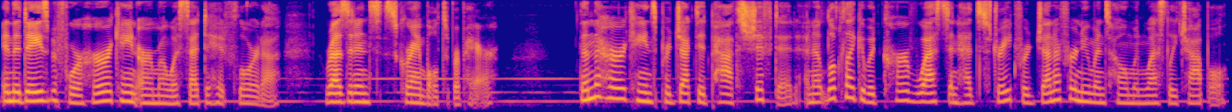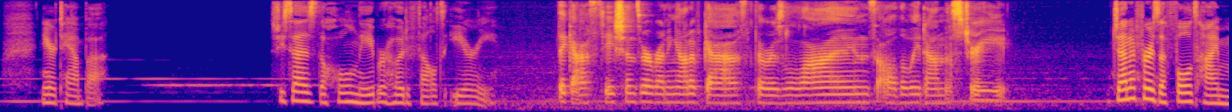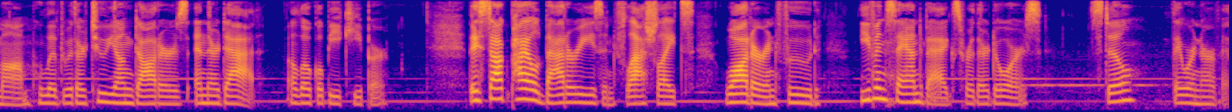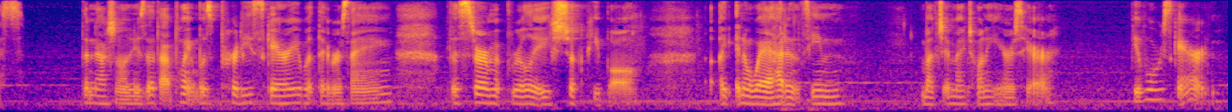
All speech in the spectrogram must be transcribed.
In the days before Hurricane Irma was set to hit Florida, residents scrambled to prepare. Then the hurricane's projected path shifted, and it looked like it would curve west and head straight for Jennifer Newman's home in Wesley Chapel, near Tampa. She says the whole neighborhood felt eerie. The gas stations were running out of gas. There was lines all the way down the street. Jennifer is a full-time mom who lived with her two young daughters and their dad, a local beekeeper. They stockpiled batteries and flashlights, water and food, even sandbags for their doors. Still, they were nervous. The national news at that point was pretty scary what they were saying. The storm really shook people like in a way I hadn't seen much in my 20 years here. People were scared.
